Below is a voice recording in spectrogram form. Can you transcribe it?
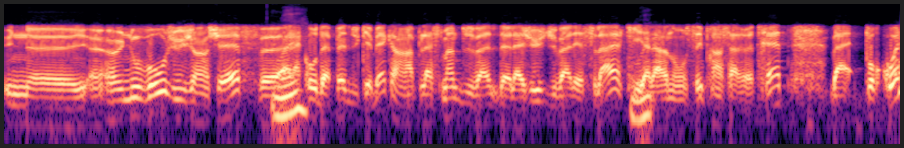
une, un nouveau juge en chef euh, à la Cour d'appel du Québec en remplacement du Val, de la juge du Val-Essler qui, elle a annoncé, prend sa retraite. Ben, pourquoi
